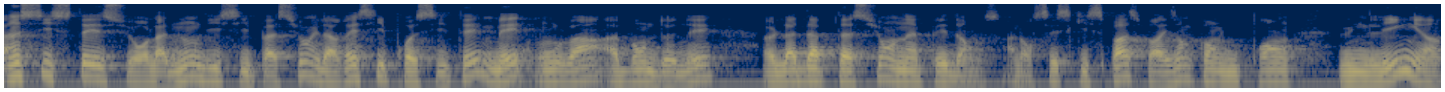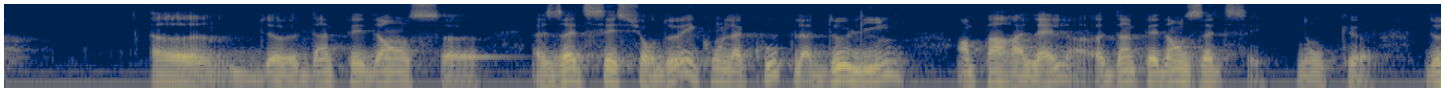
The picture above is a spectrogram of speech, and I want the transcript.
insister sur la non-dissipation et la réciprocité, mais on va abandonner euh, l'adaptation en impédance. Alors, c'est ce qui se passe, par exemple, quand on prend une ligne d'impédance ZC sur 2 et qu'on la couple à deux lignes en parallèle d'impédance ZC. Donc, euh,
